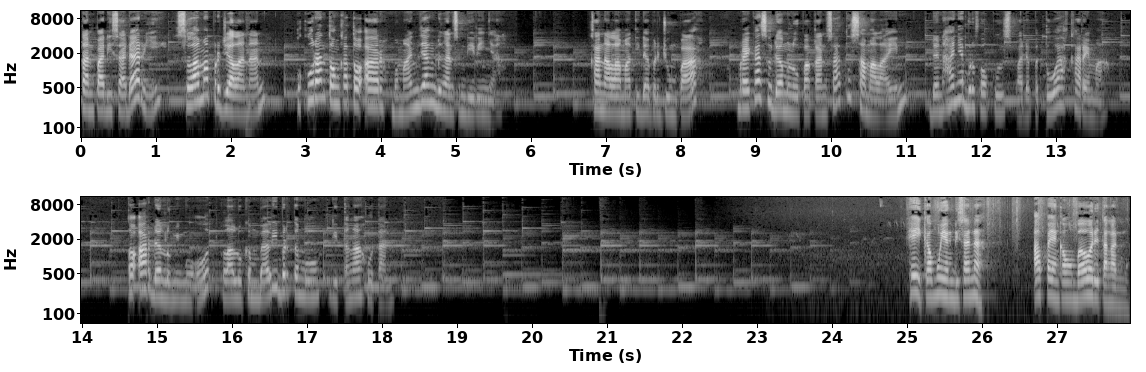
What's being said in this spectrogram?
Tanpa disadari, selama perjalanan, ukuran tongkat Toar memanjang dengan sendirinya. Karena lama tidak berjumpa, mereka sudah melupakan satu sama lain dan hanya berfokus pada petuah Karema. Toar dan Lumimuut lalu kembali bertemu di tengah hutan. Hei kamu yang di sana, apa yang kamu bawa di tanganmu?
